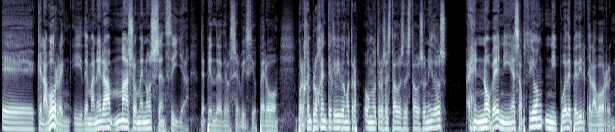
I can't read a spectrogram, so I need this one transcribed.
eh, que la borren y de manera más o menos sencilla, depende del servicio. Pero, por ejemplo, gente que vive en, en otros estados de Estados Unidos eh, no ve ni esa opción ni puede pedir que la borren.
